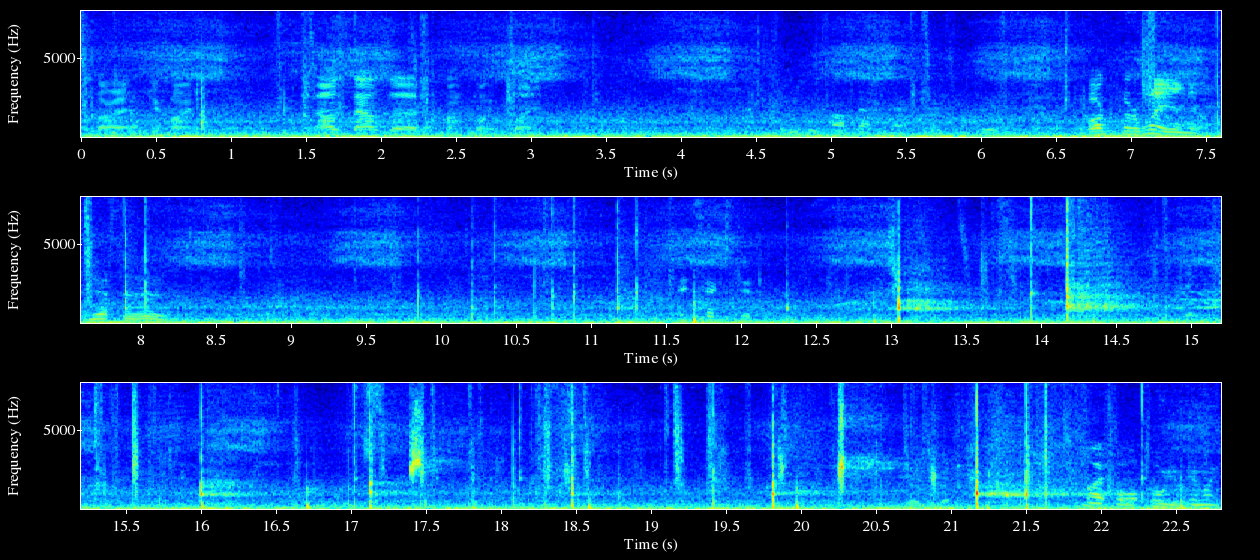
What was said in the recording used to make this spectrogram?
That's alright, you're fine. That was that was a fun point play. Hard to put away in there. Yes, it is. Eight six two. My fault. Oh, you okay, Mike?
